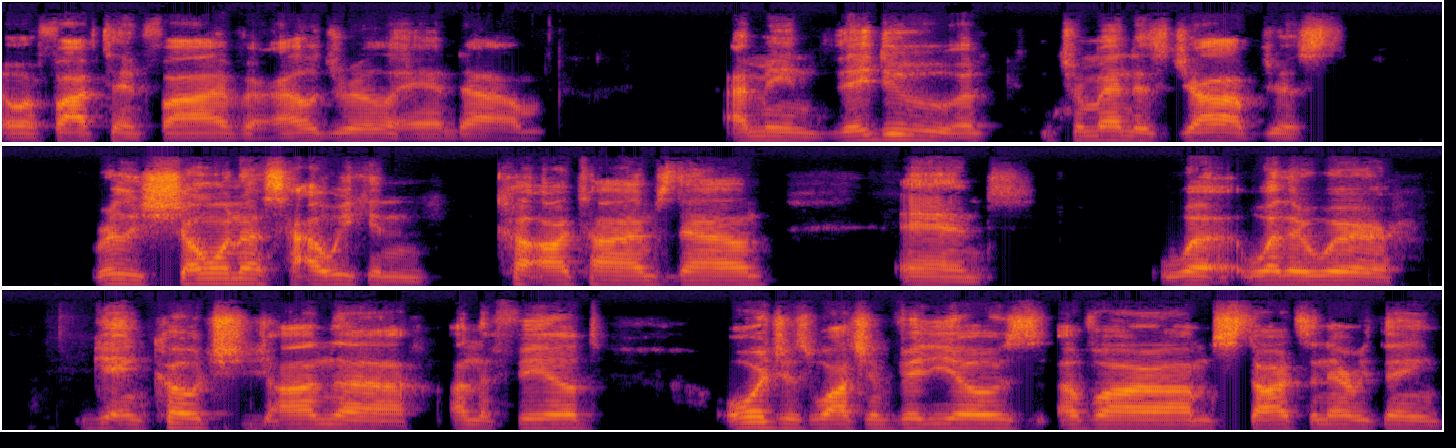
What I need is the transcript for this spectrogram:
or 5-10-5 or L-drill. And um, I mean, they do a tremendous job just really showing us how we can cut our times down and wh- whether we're getting coached on the on the field or just watching videos of our um, starts and everything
